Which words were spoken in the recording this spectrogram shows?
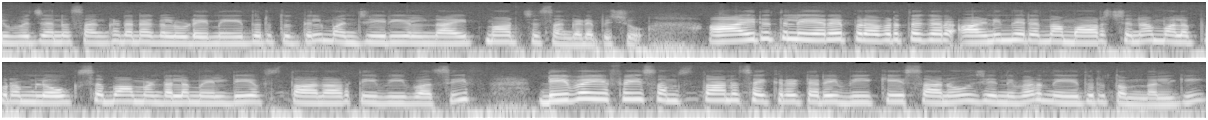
യുവജന സംഘടനകളുടെ നേതൃത്വത്തിൽ മഞ്ചേരിയിൽ നൈറ്റ് മാർച്ച് സംഘടിപ്പിച്ചു. ആയിരത്തിലേറെ പ്രവർത്തകർ അണിനിരന്ന മാർച്ചിന് മലപ്പുറം ലോക്സഭാ മണ്ഡലം എൽ ഡി എഫ് സ്ഥാനാർത്ഥി വി വസീഫ് ഡിവൈഎഫ്ഐ സംസ്ഥാന സെക്രട്ടറി വി കെ സനോജ് എന്നിവർ നേതൃത്വം നൽകി.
